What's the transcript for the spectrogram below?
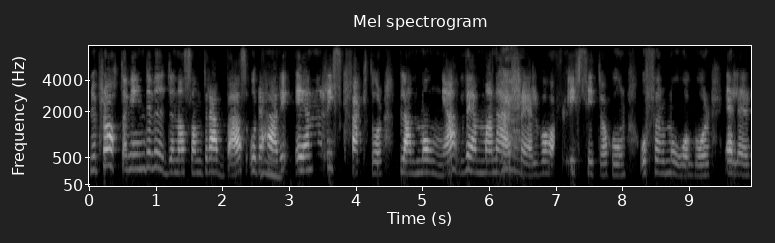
nu pratar vi individerna som drabbas och det här mm. är en riskfaktor bland många, vem man är själv och har för livssituation och förmågor eller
